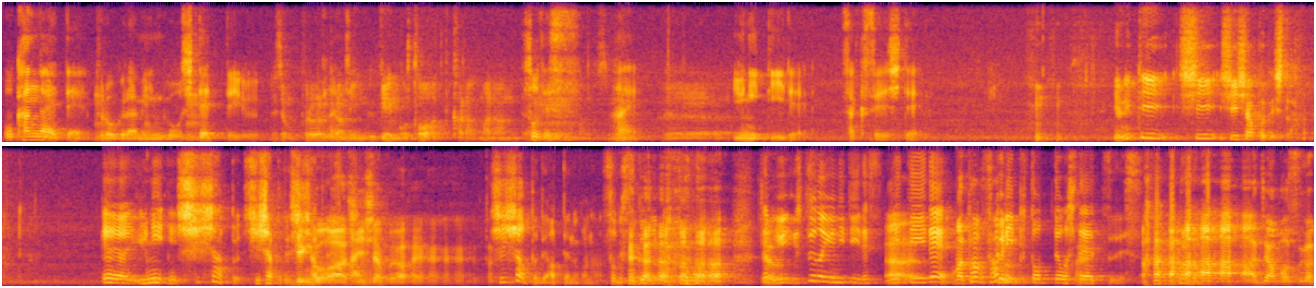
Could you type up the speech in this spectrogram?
を考えてプログラミングをしてっていうじゃプログラミング言語とはから学んでそうです。はいユニティで作成して。ユニティ C, C シャープでしたいやいやユニ C シャープ C シャープです。言語あはい。C シャープあはいはいはいはい。C シャープで合ってんのかな？そのスクリプ。ト のでも普通のユニティです。ユニテあィでまあ多分スクリプトって押したやつです、じゃあもうすごい。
